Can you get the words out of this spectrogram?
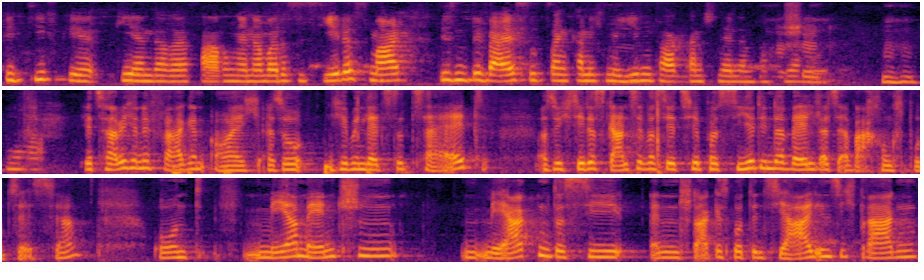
viel tiefgehendere Erfahrungen, aber das ist jedes Mal, diesen Beweis sozusagen kann ich mir jeden Tag ganz schnell einfach oh, Schön. Mhm. Ja. Jetzt habe ich eine Frage an euch. Also ich habe in letzter Zeit, also ich sehe das Ganze, was jetzt hier passiert in der Welt, als Erwachungsprozess. Ja? Und mehr Menschen merken, dass sie ein starkes Potenzial in sich tragen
